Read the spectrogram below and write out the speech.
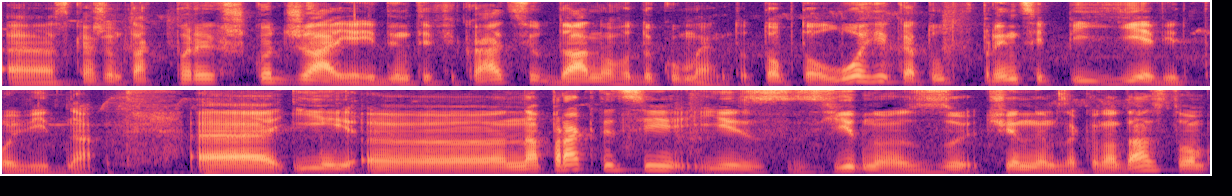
е, скажімо так, перешкоджає ідентифікацію даного документу. Тобто логіка тут в принципі є відповідна. Е, І е, на практиці, і згідно з чинним законодавством,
